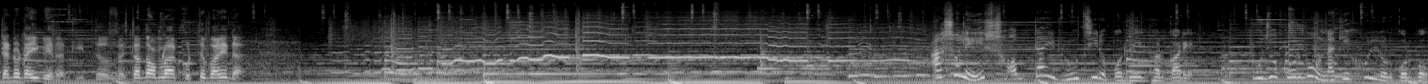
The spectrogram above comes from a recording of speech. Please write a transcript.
ট্যাটো টাইপের আর কি। তো সেটা তো আমরা করতে পারি না। আসলে সবটাই রুচির ওপর নির্ভর করে। পুজো করব নাকি হুল্লোড় করব?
